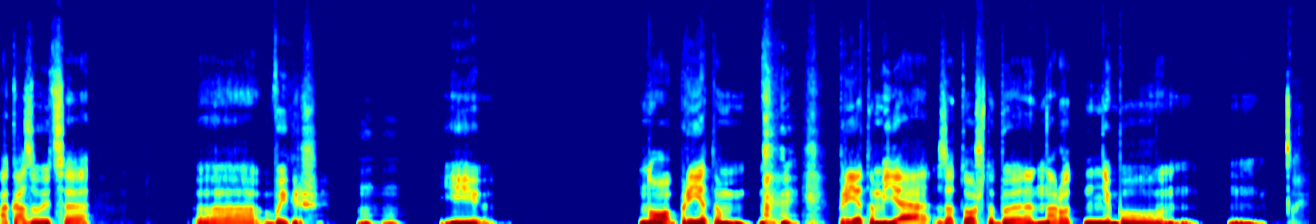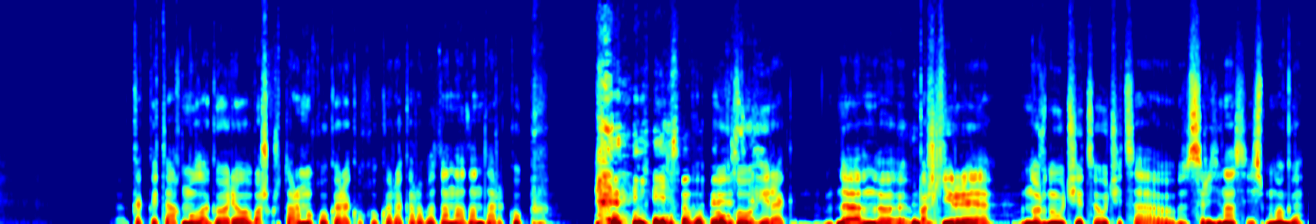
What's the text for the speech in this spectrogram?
оказывается э, выигрыше. Мгм. И, но при этом, при этом я за то, чтобы народ не был, как это Ахмула говорила, башкуртарым оқу керек, оқу керек, арабадан адамдар көп, Я не смогу перевести. керек. Да, э, башкиры, нужно учиться, учиться. Среди нас есть много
